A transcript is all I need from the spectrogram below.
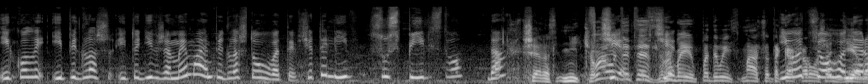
І коли і підлаш... і тоді вже ми маємо підлаштовувати вчителів, суспільство. Да? Ще раз, нічого Вчи- ти це вчи. зробив, подивись, Маша, така І хороша оцього не дівчинка,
